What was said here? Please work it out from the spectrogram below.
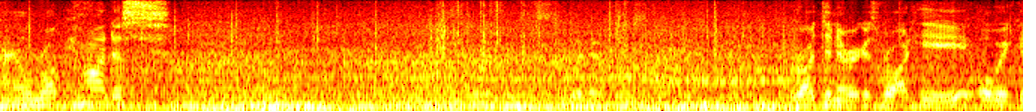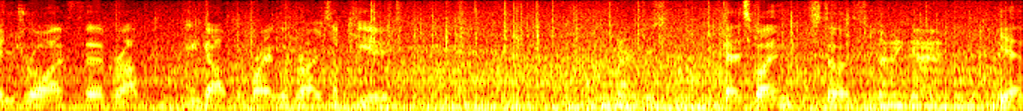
Hail right behind us. Road to Nerriga's right here, or we can drive further up and go up the Braidwood Road. It's up to you. Go this way. Go this way? Let's do it. It's gonna go Yeah.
